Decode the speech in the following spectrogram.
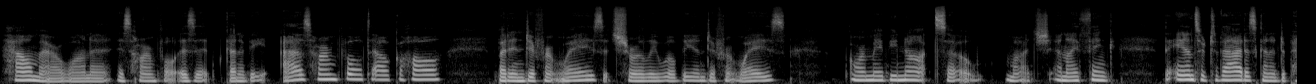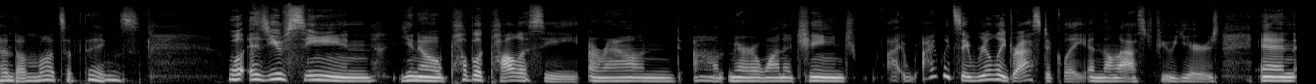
how marijuana is harmful. Is it going to be as harmful to alcohol, but in different ways? It surely will be in different ways, or maybe not so much. And I think the answer to that is going to depend on lots of things. Well, as you've seen, you know, public policy around um, marijuana change I, I, would say really drastically in the last few years. And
